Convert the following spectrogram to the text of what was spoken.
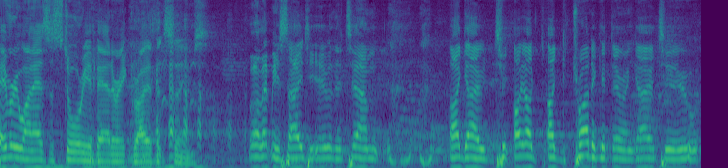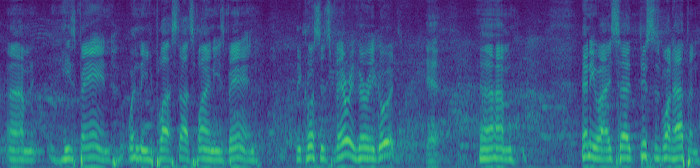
Everyone has a story about Eric Grothe, it seems. Well, let me say to you that um, I go to. I, I, I try to get there and go to um, his band when he pl- starts playing his band because it's very, very good. Yeah. Anyway, so this is what happened.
